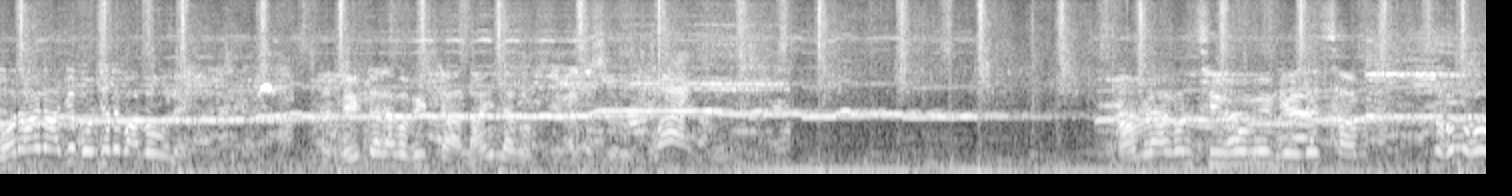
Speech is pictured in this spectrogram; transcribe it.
মনে হয় না আজকে পৌঁছাতে পারব বলে। ভিড়টা দেখো ভিড়টা লাইন দেখো আমরা এখন শিবভূমির গেটের সামনে ও ও,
